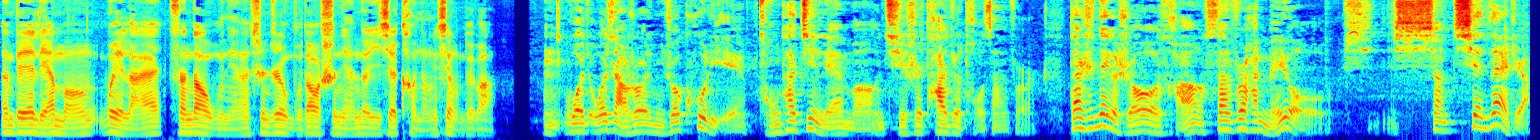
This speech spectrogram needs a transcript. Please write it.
NBA 联盟未来三到五年，甚至五到十年的一些可能性，对吧？嗯，我我想说，你说库里从他进联盟，其实他就投三分，但是那个时候好像三分还没有像现在这样。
